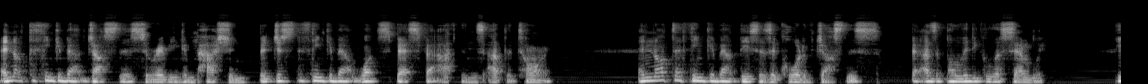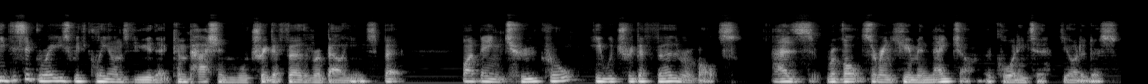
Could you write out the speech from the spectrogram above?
And not to think about justice or even compassion, but just to think about what's best for Athens at the time. And not to think about this as a court of justice, but as a political assembly. He disagrees with Cleon's view that compassion will trigger further rebellions, but by being too cruel, he would trigger further revolts, as revolts are in human nature, according to Diodotus.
